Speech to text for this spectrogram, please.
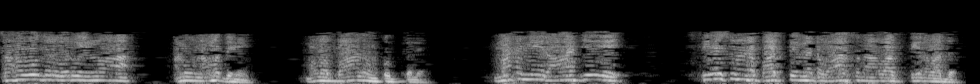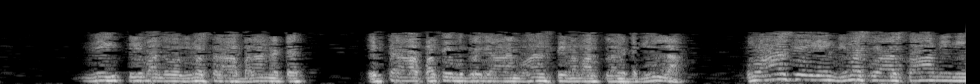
සහෝදරවරු ඉන්නවා 99 දෙනෙක්. මම බාලම පුද්ගලයා. මට මේ රාජ්‍යයේ සියසුනට පත් වෙන්නට වාසනාවක් තියනවද? මේ පිළිබඳව විමසලා බලන්නට එක්තරා පසේ බුදුරජාණන් වහන්සේ නමක් ළඟට ගිහිල්ලා උන්වහන්සේගෙන් විමසුවා ස්වාමීනි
